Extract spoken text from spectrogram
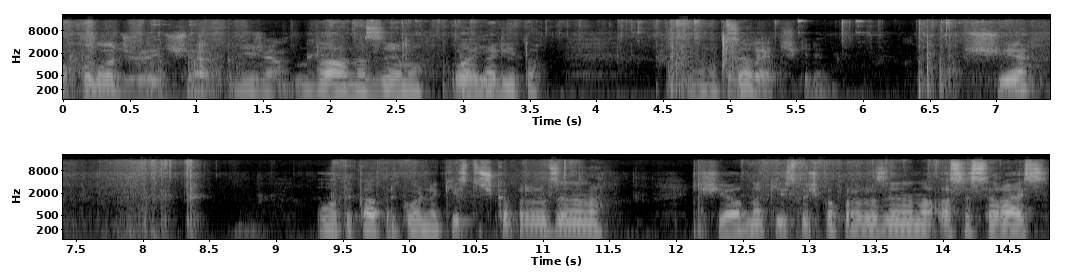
Охолоджуюча ніжанка. Да, на зиму. Ой, На на літо. Е, Це Комплект шкіряний. ще. О, така прикольна кісточка прорезинена. Ще одна кісточка прорезинена Accessorize.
